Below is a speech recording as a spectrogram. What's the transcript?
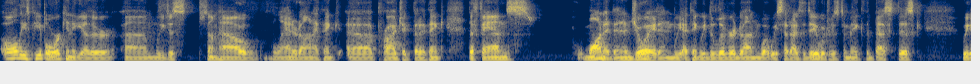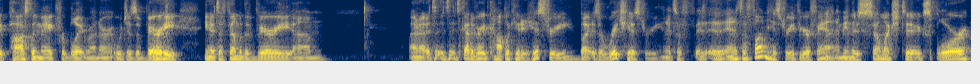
all these people working together, um, we just somehow landed on I think a project that I think the fans wanted and enjoyed, and we I think we delivered on what we set out to do, which was to make the best disc we could possibly make for Blade Runner, which is a very you know it's a film with a very um, I don't know. It's, it's, it's got a very complicated history, but it's a rich history, and it's a and it's a fun history if you're a fan. I mean, there's so much to explore.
